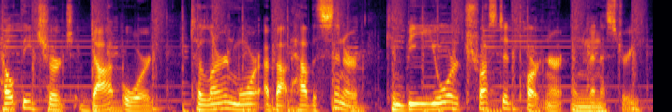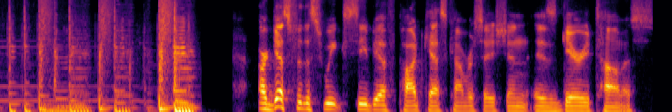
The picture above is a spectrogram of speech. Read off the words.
healthychurch.org, to learn more about how the Center can be your trusted partner in ministry. Our guest for this week's CBF podcast conversation is Gary Thomas.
